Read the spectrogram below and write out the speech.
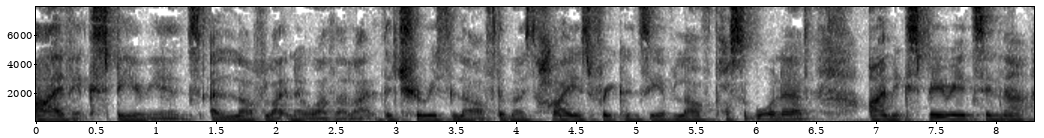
I've experienced a love like no other, like the truest love, the most highest frequency of love possible on earth. I'm experiencing that.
